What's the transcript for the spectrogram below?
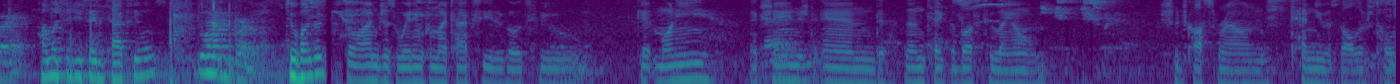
Sorry? How much did you say the taxi was? 200 per 200 so i'm just waiting for my taxi to go to get money exchanged and then take the bus to leon should cost around 10 us dollars total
